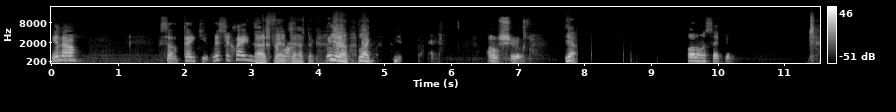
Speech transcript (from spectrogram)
You know? So thank you. Mr. Clayton. That's fantastic. Mr. You know, like Oh shoot. Yeah. Hold on a second.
